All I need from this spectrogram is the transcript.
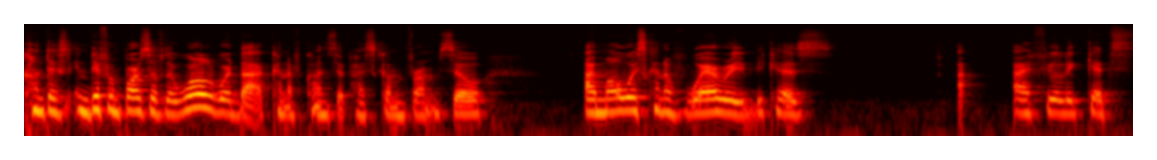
contexts in different parts of the world where that kind of concept has come from. So I'm always kind of wary because I, I feel it gets.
